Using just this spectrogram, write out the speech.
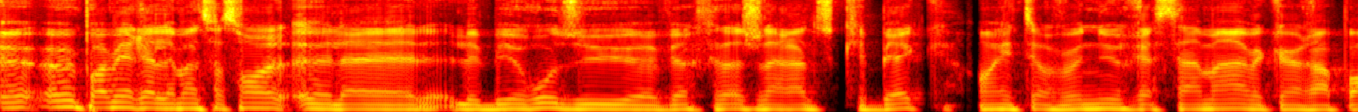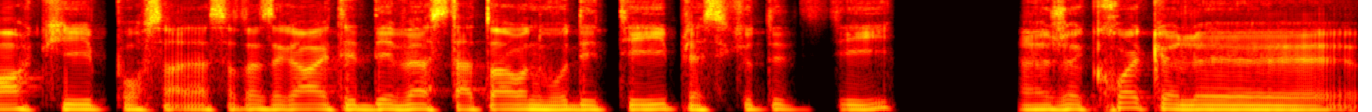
un, premier élément, de toute façon, euh, le bureau du euh, vérificateur général du Québec a intervenu récemment avec un rapport qui, pour à certains égards, a été dévastateur au niveau des TI et la sécurité des TI. Euh, je crois que le,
